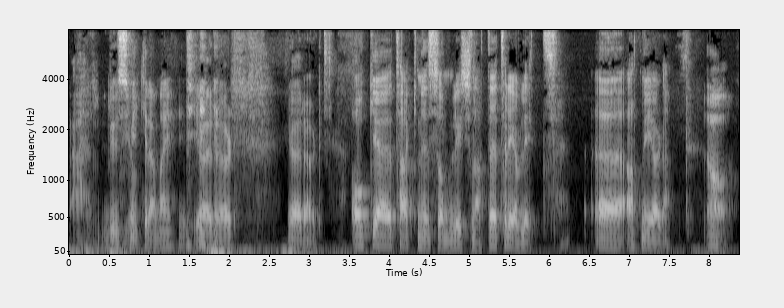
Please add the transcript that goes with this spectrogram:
ja, du smickrar mig. Jag är rörd. Jag är rörd. Och eh, tack ni som lyssnat. Det är trevligt eh, att ni gör det. Ja.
